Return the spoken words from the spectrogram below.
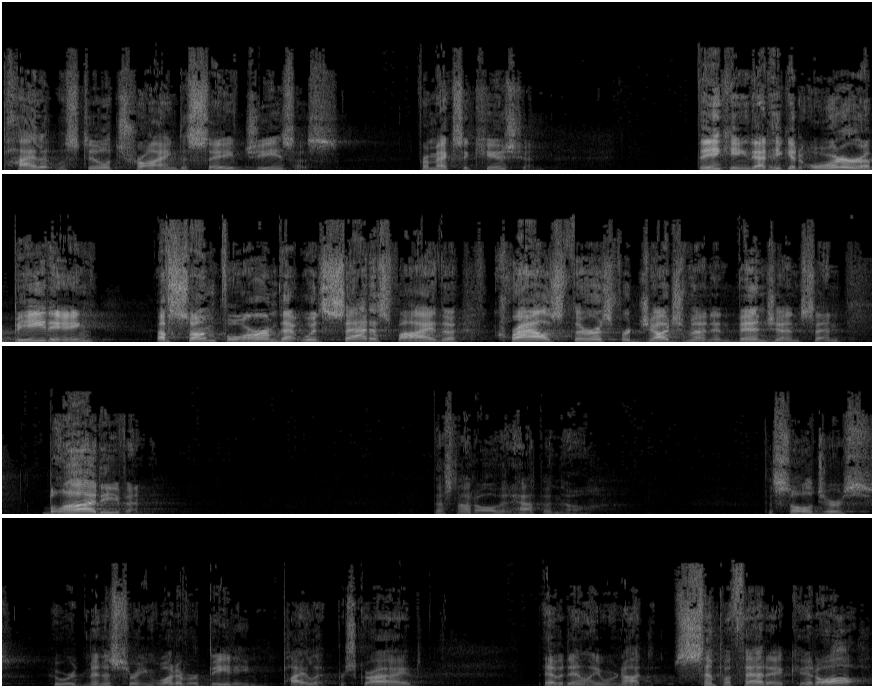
Pilate was still trying to save Jesus from execution, thinking that he could order a beating of some form that would satisfy the crowd's thirst for judgment and vengeance and blood, even. That's not all that happened, though. The soldiers who were administering whatever beating Pilate prescribed evidently were not sympathetic at all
